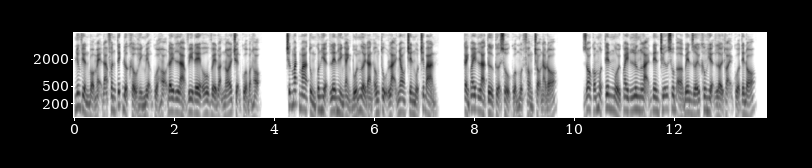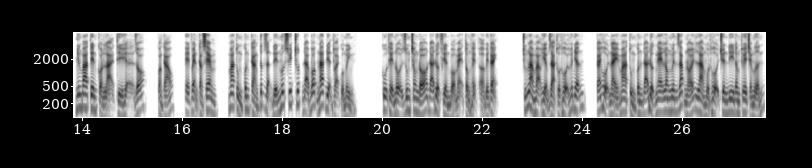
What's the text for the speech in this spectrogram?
nhưng phiền bỏ mẹ đã phân tích được khẩu hình miệng của họ. Đây là video về đoạn nói chuyện của bọn họ. Trước mắt ma tùng quân hiện lên hình ảnh bốn người đàn ông tụ lại nhau trên một chiếc bàn. Cảnh quay là từ cửa sổ của một phòng trọ nào đó. Do có một tên ngồi quay lưng lại nên chữ súp ở bên dưới không hiện lời thoại của tên đó, nhưng ba tên còn lại thì hiện rõ, quảng cáo, hệ vẹn càng xem, ma tùng quân càng tức giận đến mức suýt chút đã bóp nát điện thoại của mình cụ thể nội dung trong đó đã được phiền bỏ mẹ tổng hệt ở bên cạnh. Chúng là mạo hiểm giả thuộc hội huyết nhẫn, cái hội này ma tùng quân đã được nghe long nguyên giáp nói là một hội chuyên đi đâm thuê chém mướn.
